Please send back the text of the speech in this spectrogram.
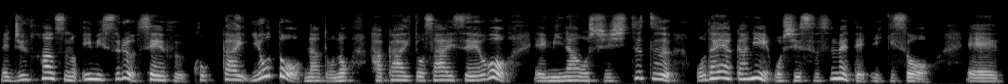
えー、ジュハウスの意味する政府、国会、与党などの破壊と再生を、えー、見直ししつつ、穏やかに推し進めていきそう。えー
